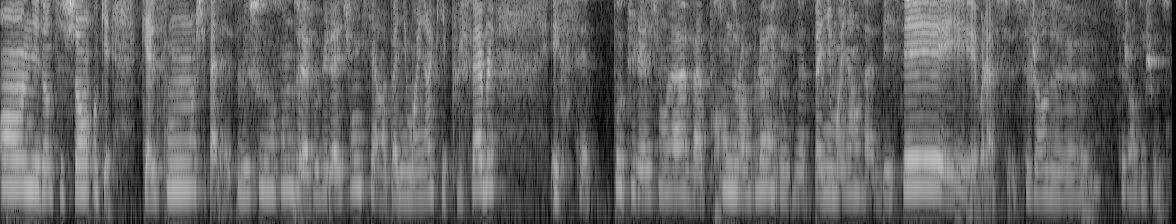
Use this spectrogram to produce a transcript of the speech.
en identifiant, ok, quels sont, je sais pas, le sous-ensemble de la population qui a un panier moyen qui est plus faible. Et cette population-là va prendre de l'ampleur et donc notre panier moyen va baisser et voilà, ce genre de choses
